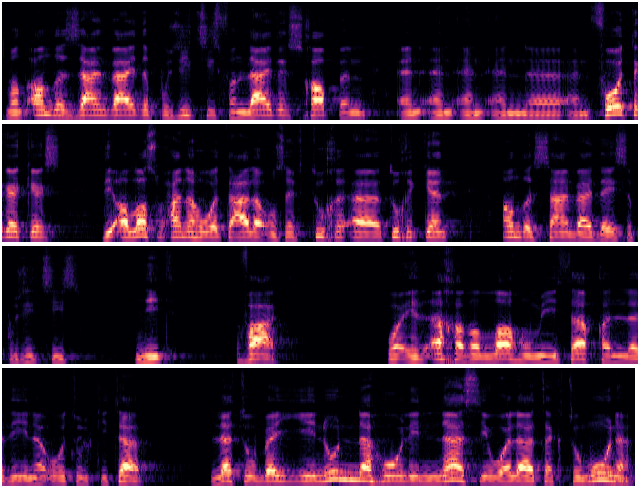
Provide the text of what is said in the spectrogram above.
Want anders zijn wij de posities van leiderschap en, en, en, en, en, uh, en voortrekkers die Allah subhanahu wa ta'ala ons heeft toege, uh, toegekend. Anders zijn wij deze posities niet waard. وإذ أخذ الله ميثاق الذين أوتوا الكتاب لتبيننه للناس ولا تكتمونه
